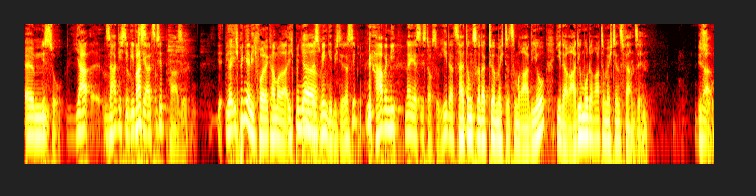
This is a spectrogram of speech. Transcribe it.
Ähm, Ist so. Ja, Sag ich dir, gebe Was- ich dir als Tipp, Hase. ja, ich bin ja nicht vor der Kamera. Ich bin Ja, ja, deswegen gebe ich dir das Tipp. Habe nie, naja, es ist doch so. Jeder Zeitungsredakteur möchte zum Radio, jeder Radiomoderator möchte ins Fernsehen. Ist Ja. so.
